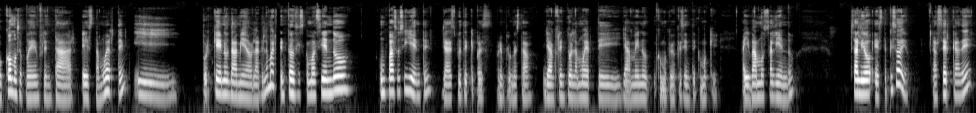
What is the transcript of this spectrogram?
o cómo se puede enfrentar esta muerte y por qué nos da miedo hablar de la muerte. Entonces, como haciendo un paso siguiente, ya después de que, pues, por ejemplo, uno está, ya enfrentó la muerte y ya menos, como que, que siente como que ahí vamos saliendo, salió este episodio acerca de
